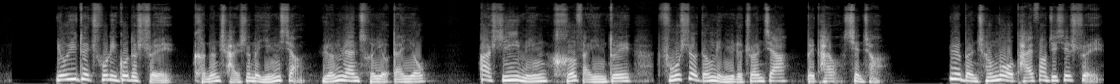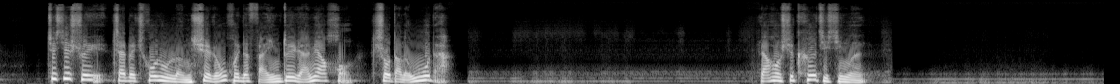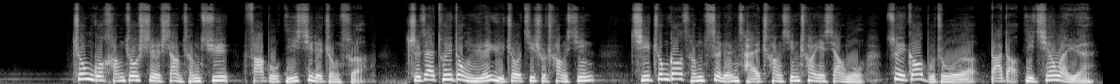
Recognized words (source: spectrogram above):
由于对处理过的水可能产生的影响仍然存有担忧。二十一名核反应堆、辐射等领域的专家被派往现场。日本承诺排放这些水，这些水在被抽入冷却熔毁的反应堆燃料后受到了污染。然后是科技新闻：中国杭州市上城区发布一系列政策，旨在推动元宇宙技术创新，其中高层次人才创新创业项目最高补助额达到一千万元。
